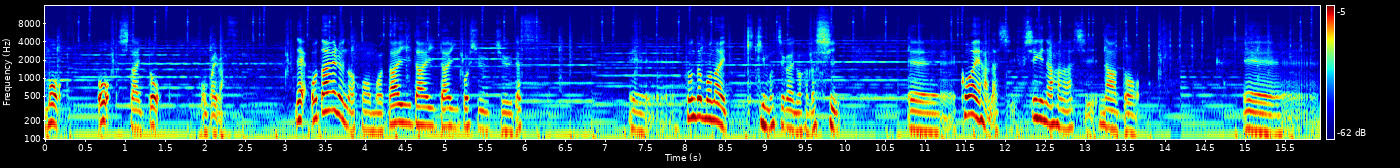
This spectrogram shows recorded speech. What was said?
もをしたいと思いますでお便りの方も大大大募集中です、えーとんでもない聞き間違いの話、えー怖い話不思議な話など、えー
